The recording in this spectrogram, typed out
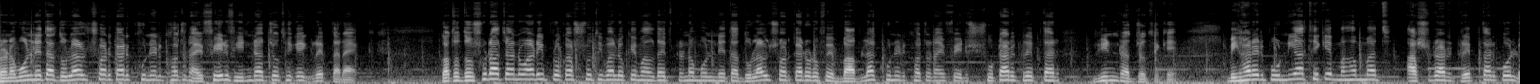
তৃণমূল নেতা দুলাল সরকার খুনের ঘটনায় ফের ভিন রাজ্য থেকে গ্রেপ্তার এক। গত দোসরা জানুয়ারি প্রকাশ্য দিবালোকে মালদায় তৃণমূল নেতা দুলাল সরকার ওরফে বাবলা খুনের ঘটনায় ফের শুটার গ্রেপ্তার ভিন রাজ্য থেকে। বিহারের পূর্ণিয়া থেকে মোহাম্মদ আশরার গ্রেপ্তার করল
